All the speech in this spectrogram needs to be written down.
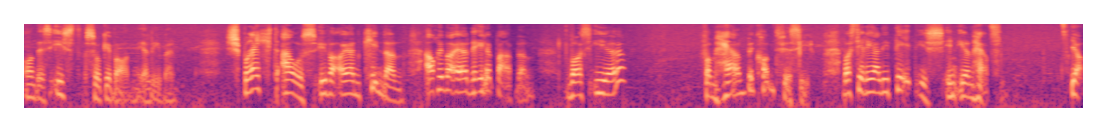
Und es ist so geworden, ihr Lieben. Sprecht aus über euren Kindern, auch über euren Ehepartnern, was ihr vom Herrn bekommt für sie, was die Realität ist in ihren Herzen. Ja,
